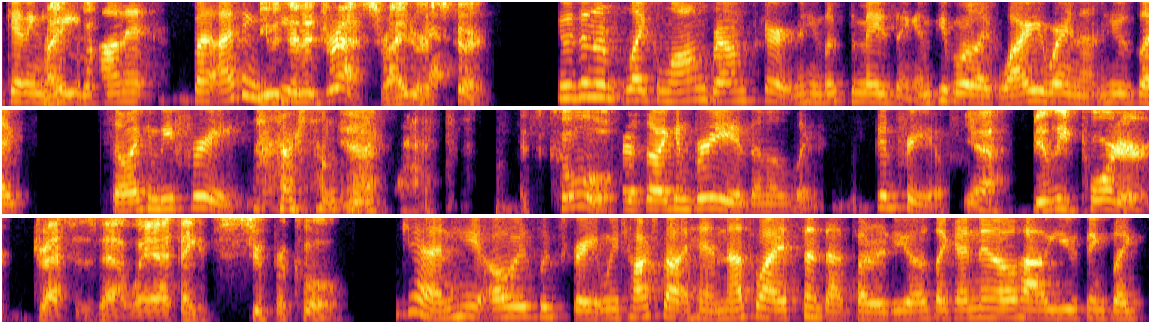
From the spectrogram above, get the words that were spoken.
getting Right, hate on it, but I think he was in a dress right or a skirt he was in a like long brown skirt and he looked amazing. And people were like, "Why are you wearing that?" And he was like, "So I can be free," or something Yeah. like that, it's cool or so I can breathe. And I was like, "Good for you." yeah billy porter dresses that way i think it's super cool Yeah, and he always looks great. And we talked about him. That's why I sent that photo to you. I was like, I know how you think like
